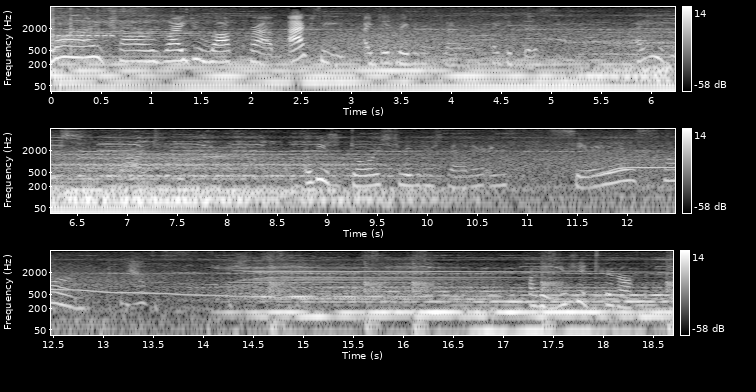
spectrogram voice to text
Why, Charles? Why'd you lock crap? Actually, I did Raven's Manor. I did this. I need to. Oh, there's doors to Ravenhearst Manor. Are you serious? Hold Okay, you should turn off the music.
